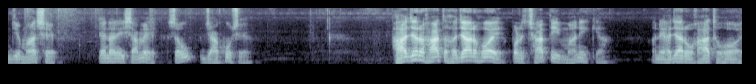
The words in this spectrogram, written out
જે માં છે, એનાની સામે સૌ ઝાંખું છે. હાજર હાથ હજાર હોય, પણ છાતી માની ક્યાં? અને હજારો હાથ હોય.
